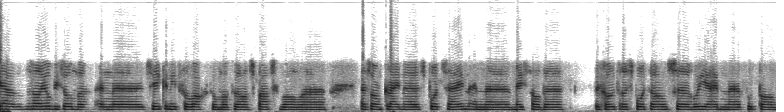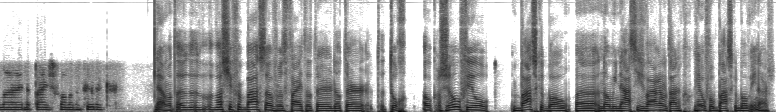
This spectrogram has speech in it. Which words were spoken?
Ja, dat is wel heel bijzonder. En uh, zeker niet verwacht, omdat we als basketbal uh, best wel een kleine sport zijn. En uh, meestal de, de grotere sporten als roeien en voetbal in de prijzen vallen natuurlijk. Ja, want was je verbaasd over het feit dat er, dat er toch ook zoveel basketbal nominaties waren en uiteindelijk ook heel veel basketbalwinnaars?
